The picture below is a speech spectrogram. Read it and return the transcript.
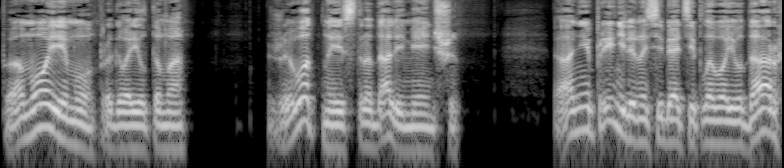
«По-моему», — проговорил Тома, — «животные страдали меньше». Они приняли на себя тепловой удар,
